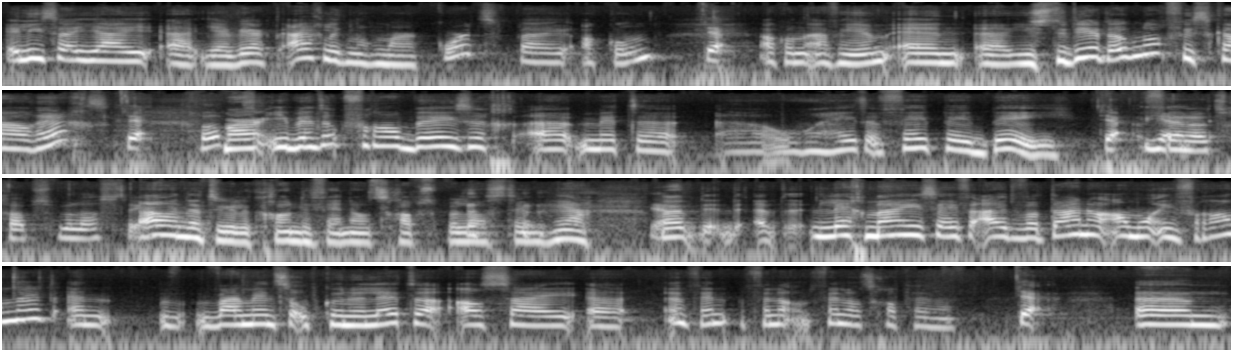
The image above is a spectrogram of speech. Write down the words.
Elisa, jij, uh, jij werkt eigenlijk nog maar kort bij Accon, ja. Accon AVM. En uh, je studeert ook nog fiscaal recht. Ja, klopt. Maar je bent ook vooral bezig met de, hoe heet het, VPB? Ja, vennootschapsbelasting. Oh, natuurlijk, gewoon de vennootschapsbelasting. ja. ja. Maar leg mij eens even uit wat daar nou allemaal in verandert... en waar mensen op kunnen letten als zij een ven, vennootschap hebben. Ja, um,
